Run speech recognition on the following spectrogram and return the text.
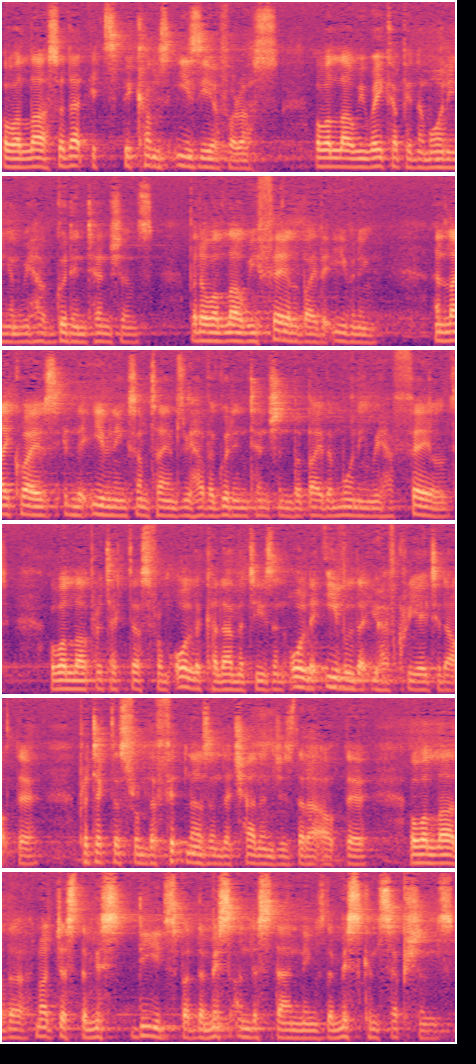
O Allah, so that it becomes easier for us Oh Allah, we wake up in the morning and we have good intentions, but oh Allah, we fail by the evening. And likewise, in the evening, sometimes we have a good intention, but by the morning we have failed. Oh Allah, protect us from all the calamities and all the evil that you have created out there. Protect us from the fitnas and the challenges that are out there. Oh Allah, the, not just the misdeeds, but the misunderstandings, the misconceptions.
